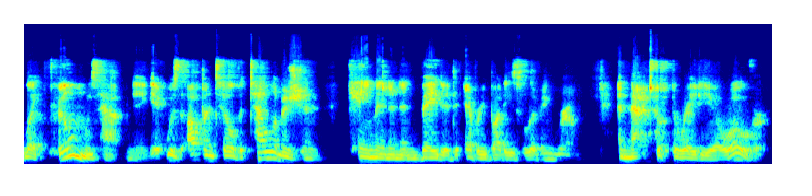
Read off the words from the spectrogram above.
like film was happening. It was up until the television came in and invaded everybody's living room. And that took the radio over.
